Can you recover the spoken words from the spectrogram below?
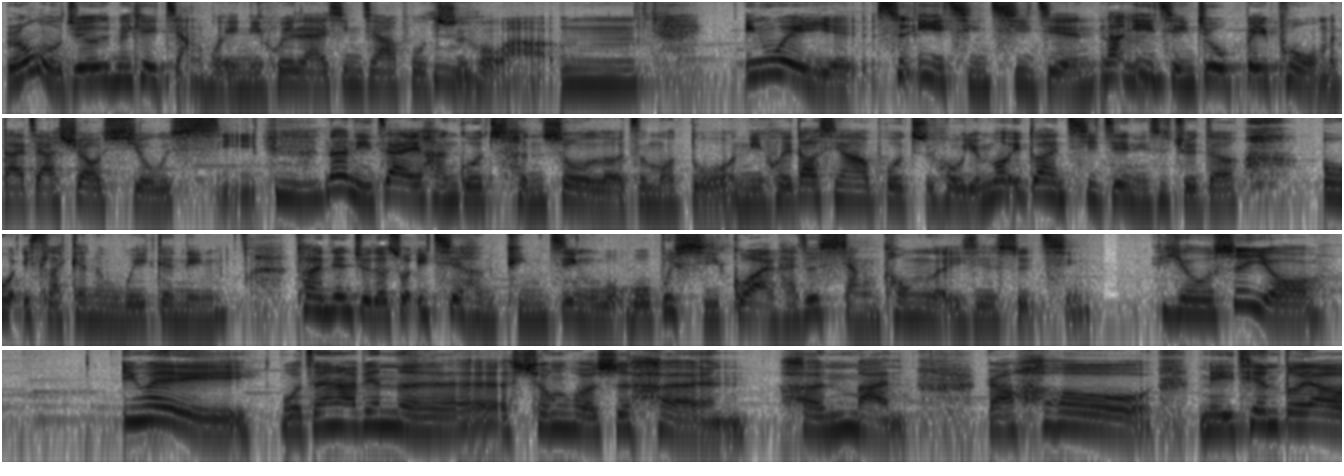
然后我觉得这边可以讲回你回来新加坡之后啊，嗯。因为也是疫情期间，那疫情就被迫我们大家需要休息。嗯那你在韩国承受了这么多，你回到新加坡之后，有没有一段期间你是觉得哦，it's like an awakening，突然间觉得说一切很平静，我我不习惯，还是想通了一些事情？有是有，因为我在那边的生活是很很满，然后每天都要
